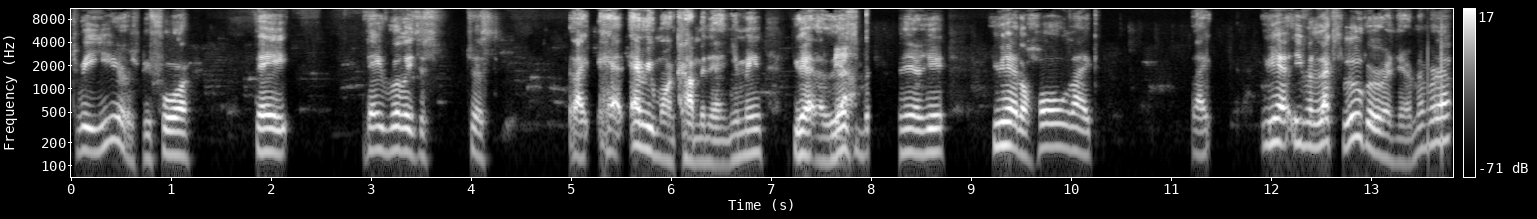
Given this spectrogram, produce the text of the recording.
three years before they they really just just like had everyone coming in. You mean you had Elizabeth in there, you you had a whole like like you had even Lex Luger in there, remember that?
